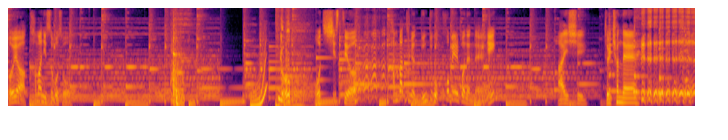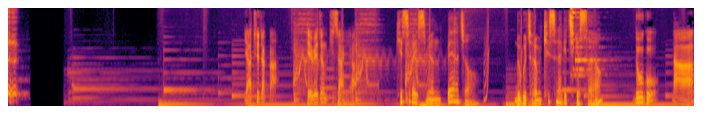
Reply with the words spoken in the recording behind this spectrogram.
뭐야 가만히 있어 보소. 옷 시스트요? 하마터면 눈 뜨고 코 베일 뻔했네. 잉? 아이씨 들켰네. 야 최 작가 대회전 키스 아니야 키스가 있으면 빼야죠. 누구처럼 키스나게 치겠어요? 누구 나와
